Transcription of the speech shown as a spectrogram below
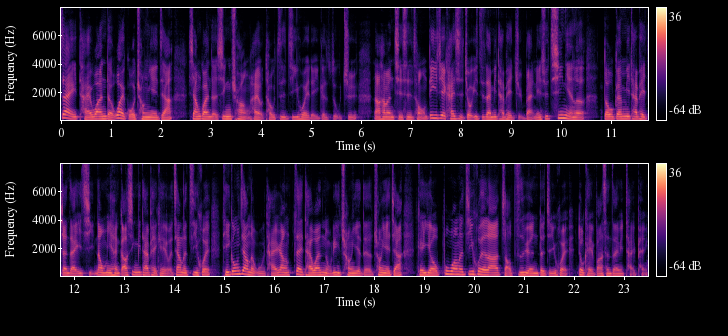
在台湾的外国创业家相关的新创还有投资机会的一个组织，那他们其实从第一届开始就一直在 Meet Taipei 举办，连续七年了，都跟 Meet Taipei 站在一起。那我们也很高兴 Meet Taipei 可以有这样的机会，提供这样的舞台，让在台湾努力创业的创业家可以有曝光的机会啦，找资源的机会，都可以发生在 Meet Taipei。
